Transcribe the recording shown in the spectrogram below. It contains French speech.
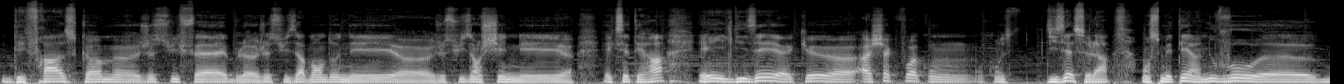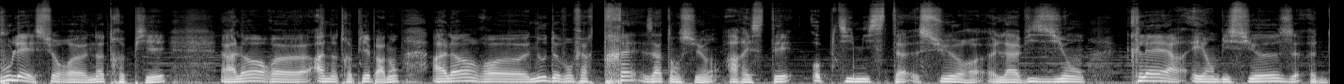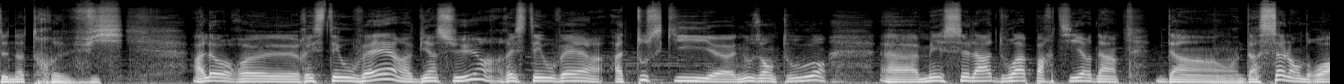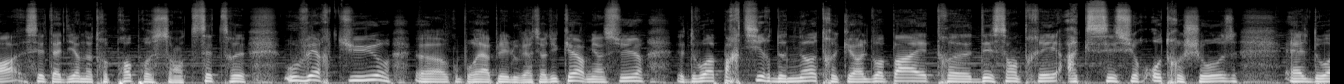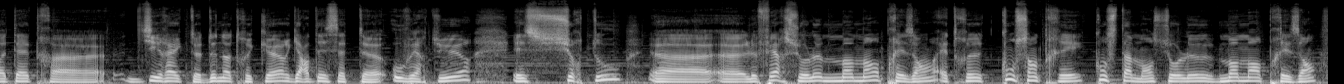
des phrases comme euh, je suis faible, je suis abandonné, euh, je suis enchaîné, euh, etc. Et il disait que à chaque fois qu'on disait cela, on se mettait un nouveau boulet sur notre pied. Alors, à notre pied, pardon. Alors, nous devons faire très attention à rester optimiste sur la vision claire et ambitieuse de notre vie. Alors, euh, restez ouverts, bien sûr, restez ouverts à tout ce qui euh, nous entoure. Euh, mais cela doit partir d'un seul endroit, c'est-à-dire notre propre centre. Cette ouverture, euh, qu'on pourrait appeler l'ouverture du cœur, bien sûr, doit partir de notre cœur. Elle ne doit pas être décentrée, axée sur autre chose. Elle doit être euh, directe de notre cœur, garder cette ouverture et surtout le faire sur le moment présent, être concentré constamment sur le moment présent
